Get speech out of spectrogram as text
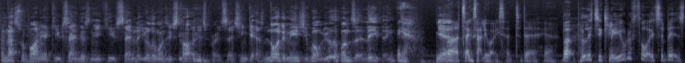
And that's what Barnier keeps saying, doesn't he? He keeps saying, "Look, you're the ones who started this process. You can get as annoyed at me as you want. But you're the ones that are leaving." Yeah, yeah. Well, that's exactly what he said today. Yeah. But politically, you would have thought it's a bit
